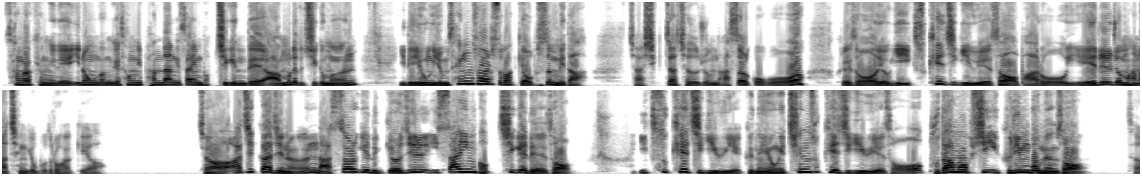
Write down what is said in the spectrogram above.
삼각형에 대해 이런 관계 성립한다는 게 사인 법칙인데 아무래도 지금은 이 내용이 좀 생소할 수밖에 없습니다. 자, 식 자체도 좀 낯설 거고 그래서 여기 익숙해지기 위해서 바로 예를 좀 하나 챙겨보도록 할게요. 자, 아직까지는 낯설게 느껴질 이 사인 법칙에 대해서 익숙해지기 위해 그 내용에 친숙해지기 위해서 부담 없이 이 그림 보면서 자,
